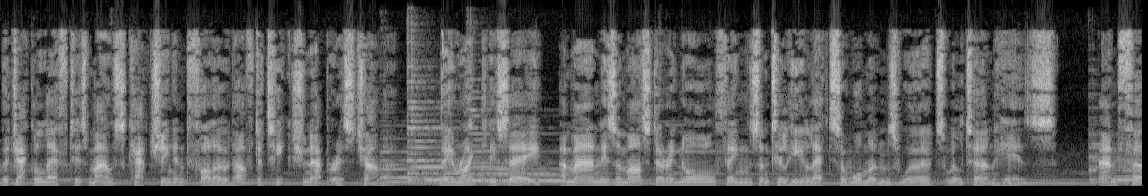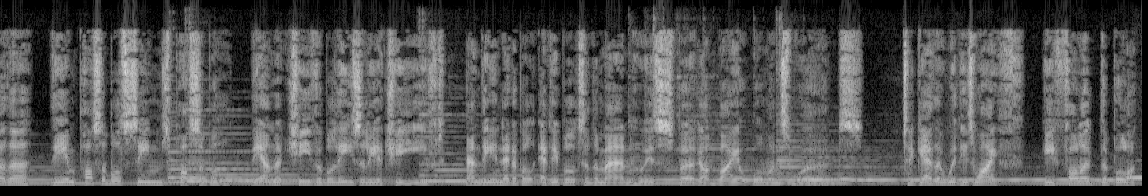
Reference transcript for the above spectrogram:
the jackal left his mouse catching and followed after Tikshanabrischana. They rightly say, a man is a master in all things until he lets a woman's words will turn his. And further, the impossible seems possible, the unachievable easily achieved, and the inedible edible to the man who is spurred on by a woman's words. Together with his wife, he followed the bullock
